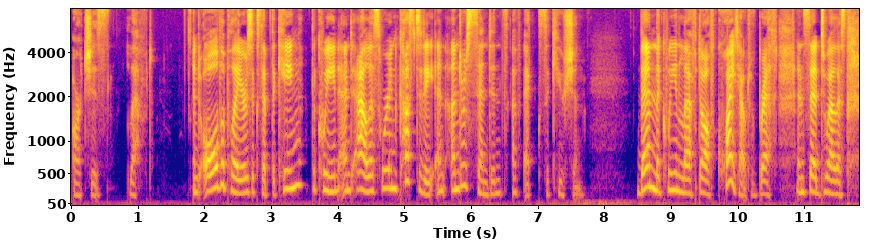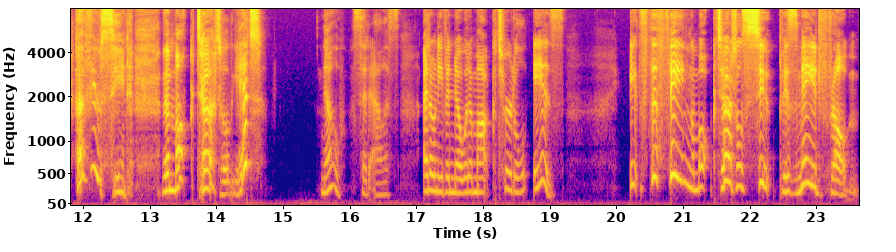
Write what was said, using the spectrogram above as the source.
arches left. And all the players except the king, the queen, and Alice were in custody and under sentence of execution. Then the queen left off quite out of breath and said to Alice, Have you seen the mock turtle yet? No, said Alice. I don't even know what a mock turtle is. It's the thing mock turtle soup is made from,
